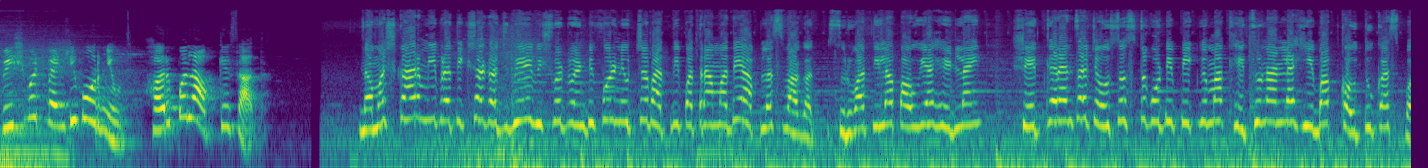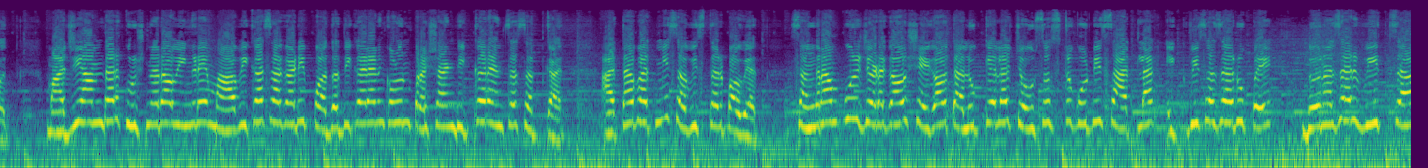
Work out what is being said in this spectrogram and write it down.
विश्व 24 न्यूज हर्पल आपके साथ. नमस्कार मी प्रतीक्षा गजभिये विश्व 24 न्यूजच्या बातमीपत्रामध्ये आपलं स्वागत. सुरुवातीला पाहूया हेडलाईन. शेतकऱ्यांचा चौसष्ट कोटी पीक विमा खेचून आणला ही बाब कौतुकास्पद. माजी आमदार कृष्णराव इंगडे महाविकास आघाडी पदाधिकाऱ्यांकडून प्रशांत ढिक्कर यांचा सत्कार. आता बातमी सविस्तर पाहूयात. संग्रामपूर जळगाव शेगाव तालुक्याला चौसष्ट कोटी सात लाख एकवीस हजार रुपये. दोन हजार वीस चा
